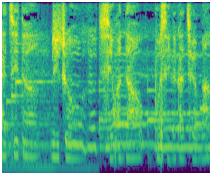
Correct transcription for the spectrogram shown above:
还记得那种喜欢到不行的感觉吗？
